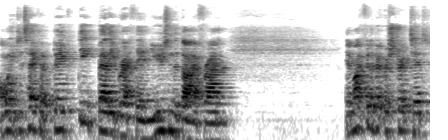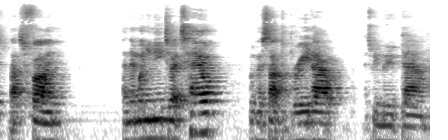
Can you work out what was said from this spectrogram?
I want you to take a big, deep belly breath in using the diaphragm. It might feel a bit restricted, that's fine. And then when you need to exhale, we're going to start to breathe out as we move down.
